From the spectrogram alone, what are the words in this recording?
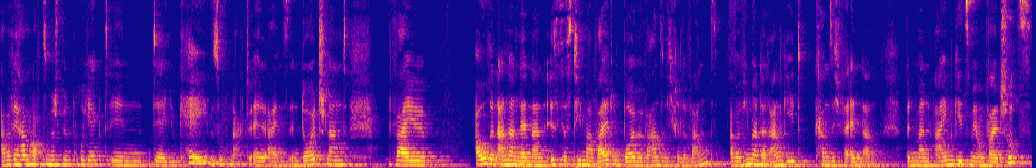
aber wir haben auch zum Beispiel ein Projekt in der UK. Wir suchen aktuell eins in Deutschland, weil auch in anderen Ländern ist das Thema Wald und Bäume wahnsinnig relevant. Aber wie man daran geht, kann sich verändern. Wenn man einen geht es mehr um Waldschutz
